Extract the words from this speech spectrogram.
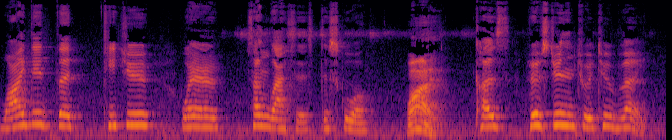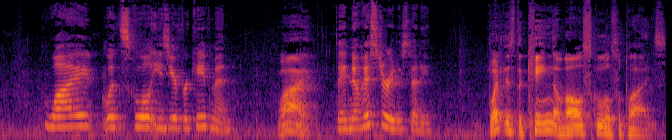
Why did the teacher wear sunglasses to school? Why? Because her students were too bright. Why was school easier for cavemen? Why? They had no history to study. What is the king of all school supplies?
